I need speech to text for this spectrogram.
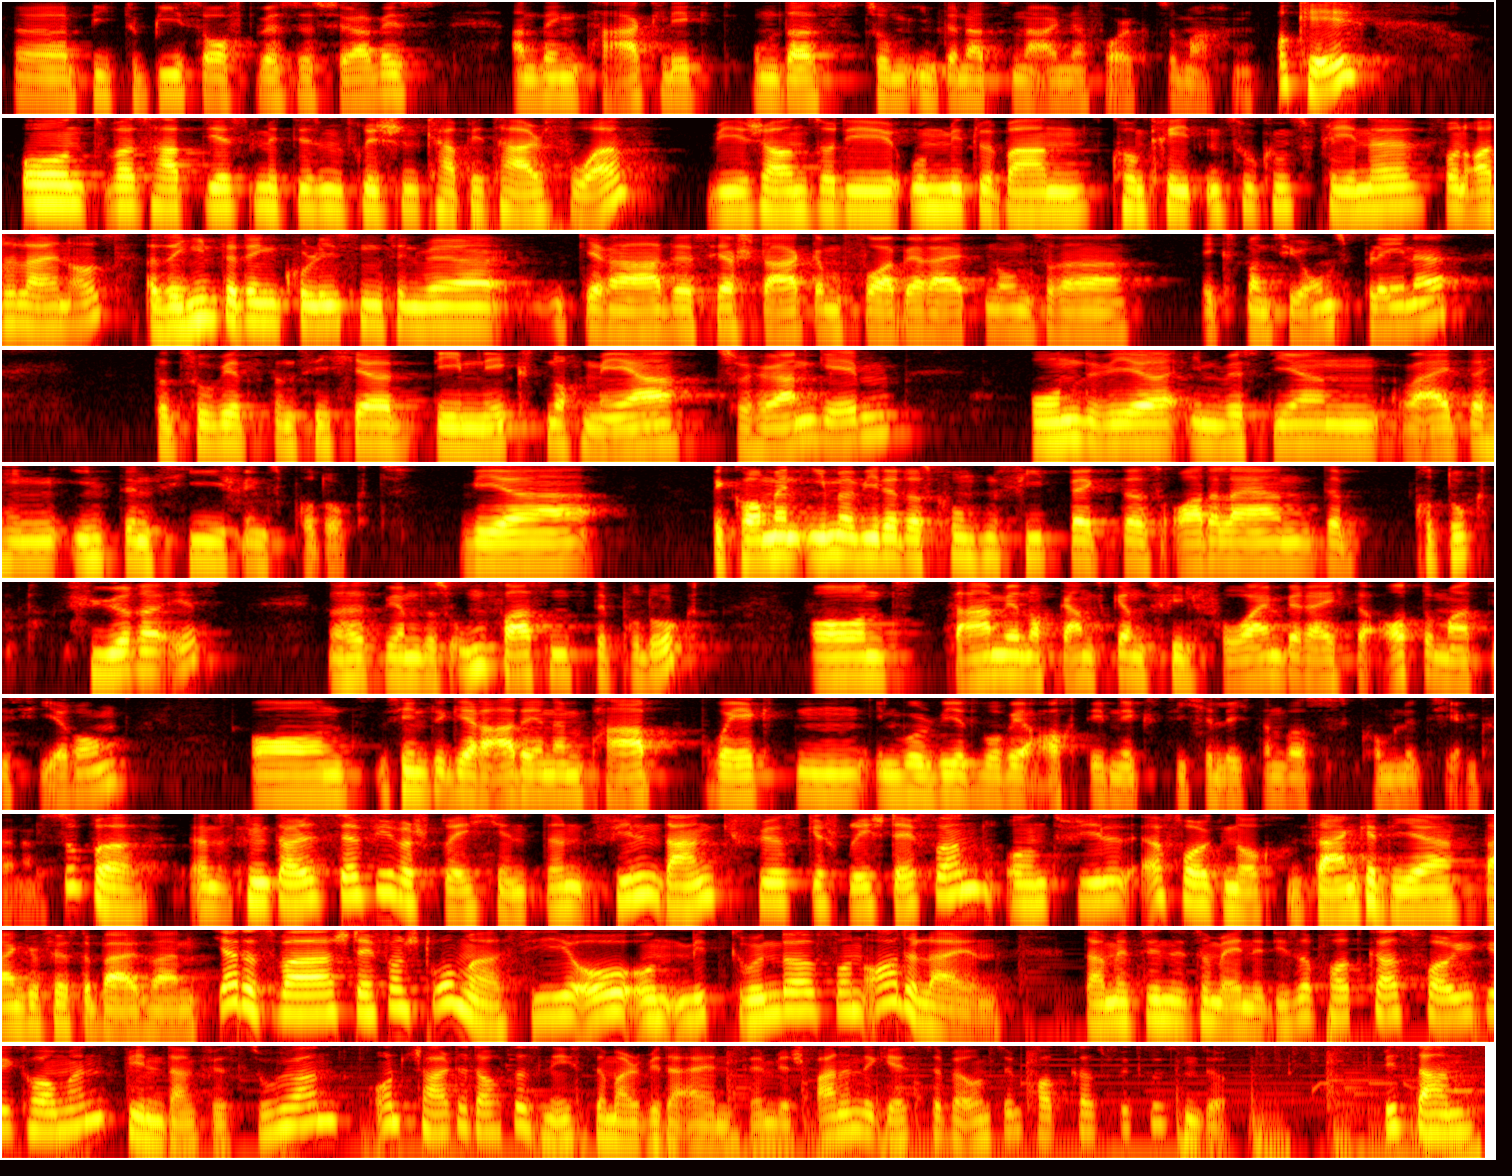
äh, B2B-Software as a Service an den Tag legt, um das zum internationalen Erfolg zu machen. Okay. Und was habt ihr jetzt mit diesem frischen Kapital vor? Wie schauen so die unmittelbaren, konkreten Zukunftspläne von Orderline aus? Also hinter den Kulissen sind wir gerade sehr stark am Vorbereiten unserer Expansionspläne. Dazu wird es dann sicher demnächst noch mehr zu hören geben. Und wir investieren weiterhin intensiv ins Produkt. Wir bekommen immer wieder das Kundenfeedback, dass Orderline der Produktführer ist. Das heißt, wir haben das umfassendste Produkt und da haben wir noch ganz, ganz viel vor im Bereich der Automatisierung und sind gerade in ein paar Projekten involviert, wo wir auch demnächst sicherlich dann was kommunizieren können. Super, das klingt alles sehr vielversprechend. Dann vielen Dank fürs Gespräch, Stefan, und viel Erfolg noch. Danke dir, danke fürs Dabeisein. Ja, das war Stefan Stromer, CEO und Mitgründer von Orderline. Damit sind wir zum Ende dieser Podcast-Folge gekommen. Vielen Dank fürs Zuhören und schaltet auch das nächste Mal wieder ein, wenn wir spannende Gäste bei uns im Podcast begrüßen dürfen. Bis dann!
